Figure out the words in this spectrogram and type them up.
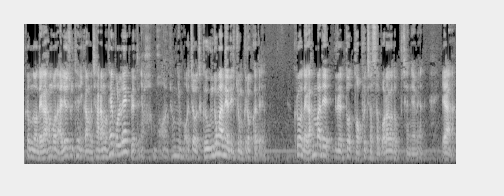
그럼 너 내가 한번 알려줄 테니까 한번 잘 한번 해볼래? 그랬더니 아, 뭐 형님 뭐 어쩌고 그 운동하는 애들이 좀 그렇거든. 그리고 내가 한마디를 또 덧붙였어. 뭐라고 덧붙였냐면, 야,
